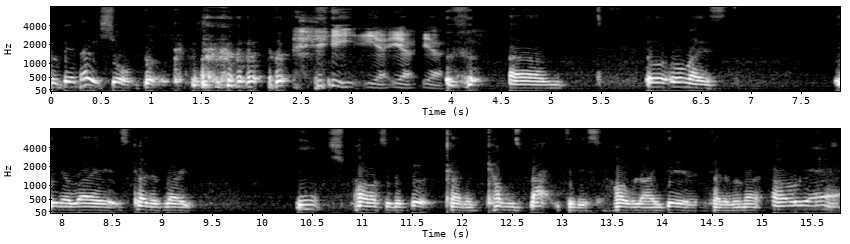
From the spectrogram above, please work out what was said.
would be a very short book. yeah, yeah, yeah. um, almost in a way, it's kind of like each part of the book kind of comes back to this whole idea and kind of remind, oh yeah,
